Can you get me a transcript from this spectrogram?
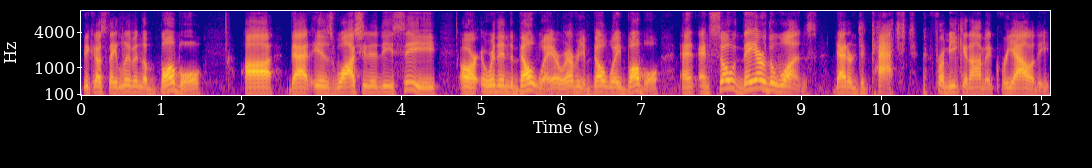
because they live in the bubble uh, that is Washington, D.C., or within the Beltway or whatever, your Beltway bubble. And, and so they are the ones that are detached from economic reality,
